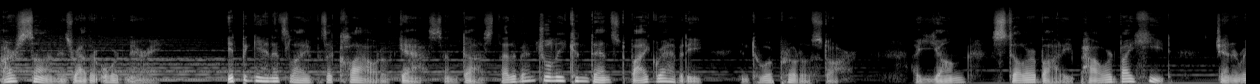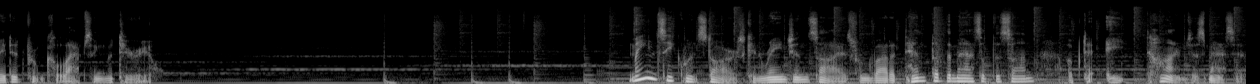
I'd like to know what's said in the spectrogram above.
our sun is rather ordinary. It began its life as a cloud of gas and dust that eventually condensed by gravity into a protostar, a young stellar body powered by heat generated from collapsing material. Main sequence stars can range in size from about a tenth of the mass of the Sun up to eight times as massive,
